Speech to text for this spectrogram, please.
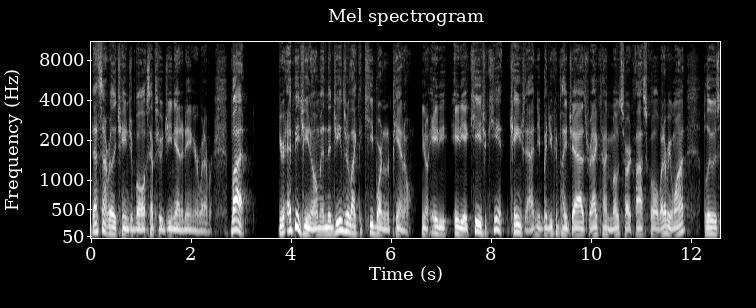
That's not really changeable except through gene editing or whatever. But your epigenome, and the genes are like the keyboard on a piano. You know, 80, 88 keys. You can't change that, but you can play jazz, ragtime, Mozart, classical, whatever you want, blues.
